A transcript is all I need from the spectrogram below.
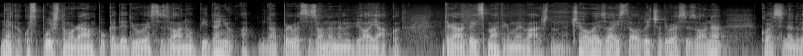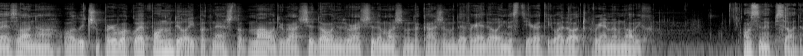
nekako spuštamo rampu kada je druga sezona u pitanju, a, a prva sezona nam je bila jako draga i smatramo je važnom. Znači ovo je zaista odlična druga sezona koja se nadovezala na odličnu prvu, a koja je ponudila ipak nešto malo drugačije, dovoljno drugačije da možemo da kažemo da je vredalo investirati gledalačko vreme u novih osam epizoda.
